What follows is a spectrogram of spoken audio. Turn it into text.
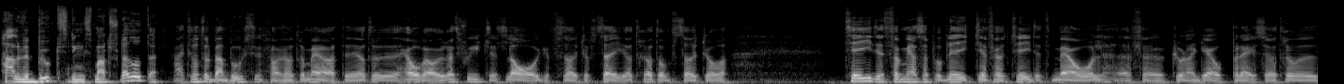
halv boxningsmatch där ute? Jag tror inte det blir en boxningsmatch. Jag tror mer att eh, jag tror, HV har ju rätt skickligt lag. de Försöker för sig. Jag tror att de försöker tidigt få med sig publiken, få ett tidigt mål eh, för att kunna gå på det. Så jag tror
